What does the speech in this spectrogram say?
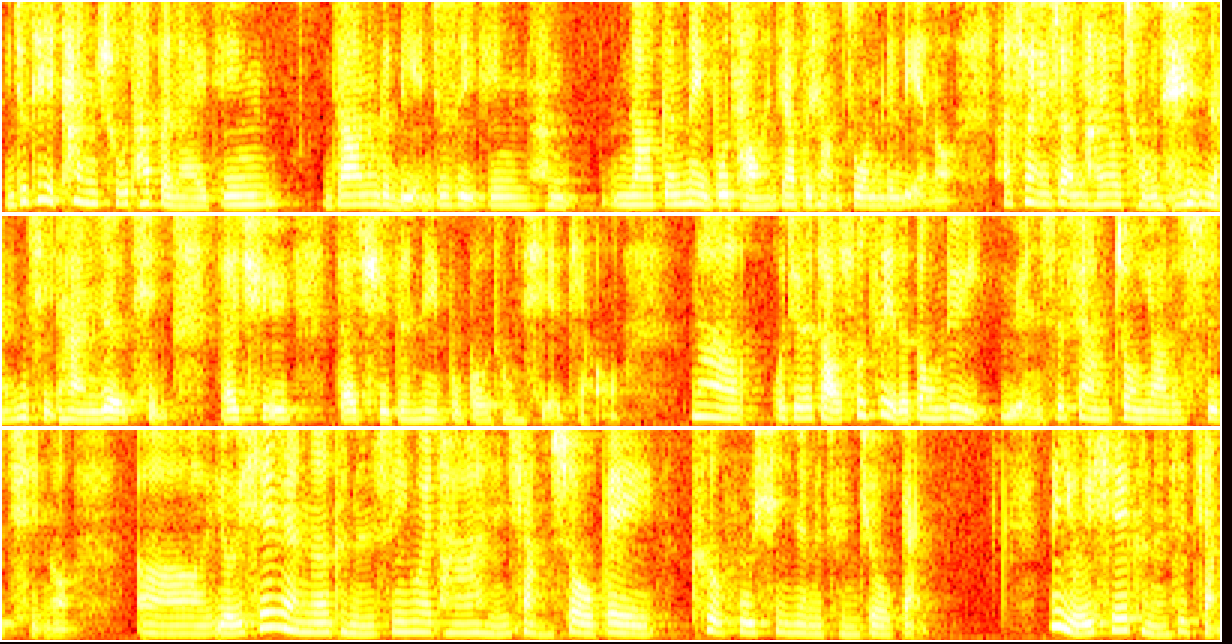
你就可以看出他本来已经，你知道那个脸就是已经很，你知道跟内部吵完架不想做那个脸哦。他算一算，他又重新燃起他的热情，再去再去跟内部沟通协调。那我觉得找出自己的动力源是非常重要的事情哦。呃，有一些人呢，可能是因为他很享受被客户信任的成就感。那有一些可能是奖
